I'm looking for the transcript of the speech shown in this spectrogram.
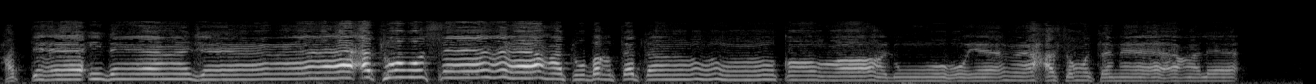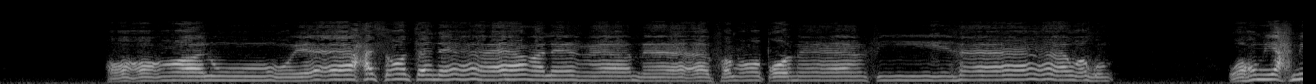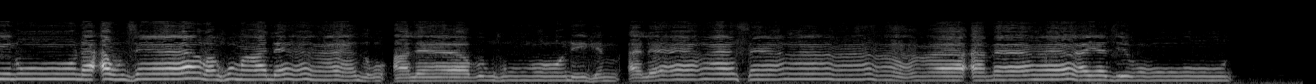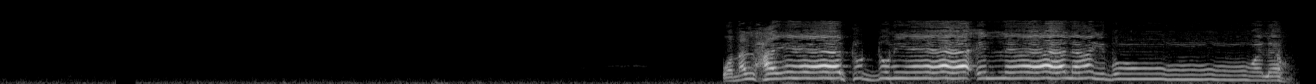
حتى إذا جاءتهم الساعة بغتة قالوا يا حسرتنا على قالوا يا حسرتنا على ما فرطنا فيها وهم ۖ وهم يحملون أوزارهم على على ظهورهم ألا ساء ما يزرون. وما الحياة الدنيا إلا لعب وله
